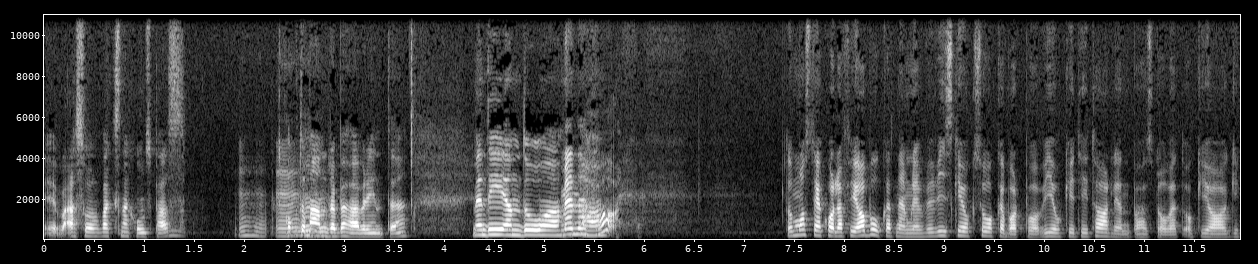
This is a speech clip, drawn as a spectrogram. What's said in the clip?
eh, Alltså vaccinationspass. Mm. Och de andra behöver inte. Men det är ändå... Men ja. jaha. Då måste jag kolla för jag har bokat nämligen, för vi ska ju också åka bort på, vi åker till Italien på höstlovet och jag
